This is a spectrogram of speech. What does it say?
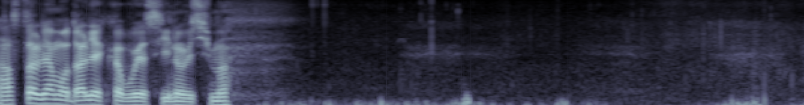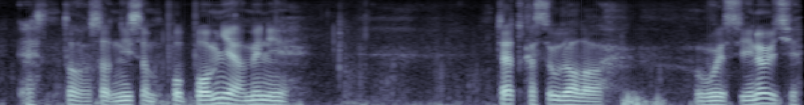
Nastavljamo dalje ka Vujasinovićima. E, to sad nisam popomnija, meni je tetka se udala u Vujasinoviće.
